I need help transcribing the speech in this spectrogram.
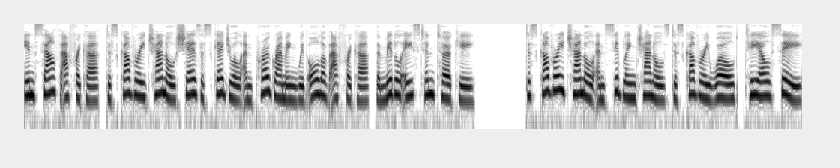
In South Africa, Discovery Channel shares a schedule and programming with all of Africa, the Middle East and Turkey. Discovery Channel and sibling channels Discovery World, TLC,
